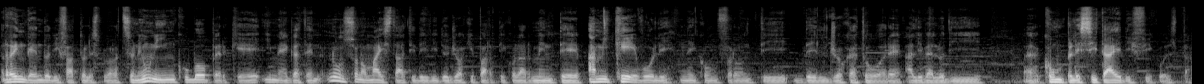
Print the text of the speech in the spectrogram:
rendendo di fatto l'esplorazione un incubo perché i Megaten non sono mai stati dei videogiochi particolarmente amichevoli nei confronti del giocatore a livello di eh, complessità e difficoltà.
